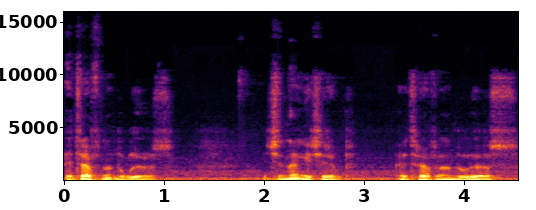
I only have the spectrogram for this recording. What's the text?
Etrafından doluyoruz. İçinden geçirip etrafından doluyoruz.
